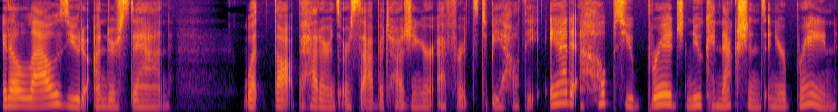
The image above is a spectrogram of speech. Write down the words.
It allows you to understand what thought patterns are sabotaging your efforts to be healthy, and it helps you bridge new connections in your brain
